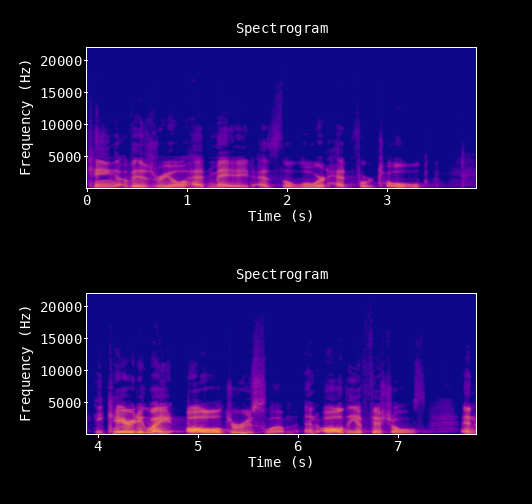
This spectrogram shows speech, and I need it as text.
king of Israel, had made, as the Lord had foretold. He carried away all Jerusalem and all the officials and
